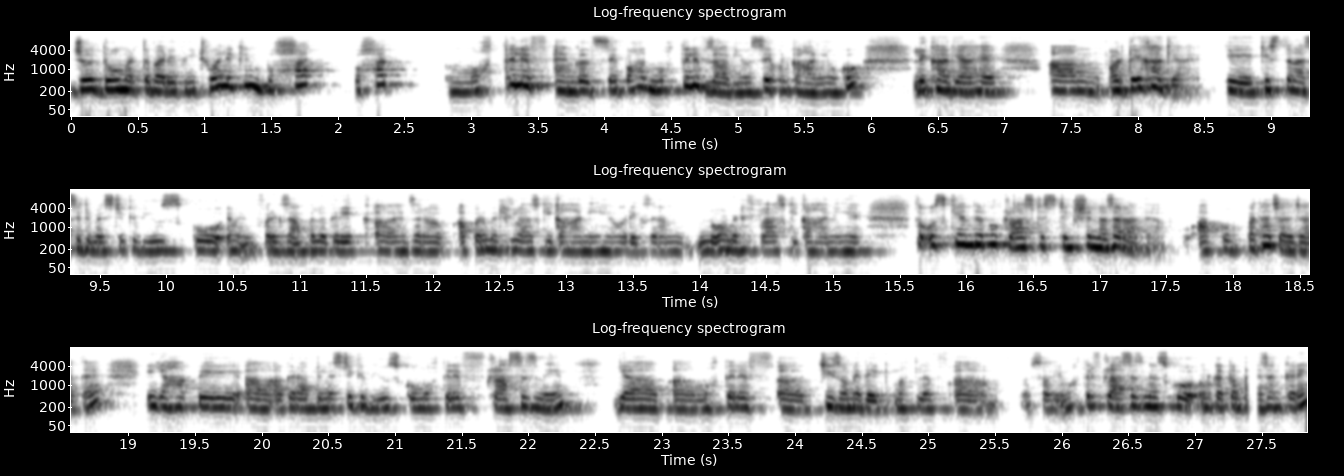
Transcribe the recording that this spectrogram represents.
جو دو مرتبہ ریپیٹ ہوا لیکن بہت بہت مختلف اینگل سے، بہت مختلف زاویوں سے ان کہانیوں کو لکھا گیا ہے اور دیکھا گیا ہے۔ کہ کس طرح سے ڈومیسٹک ابیوز کو فار ایگزامپل اگر ایک ذرا اپر مڈل کلاس کی کہانی ہے اور ایک ذرا لوور مڈل کلاس کی کہانی ہے تو اس کے اندر وہ کلاس ڈسٹنکشن نظر آتا ہے آپ کو آپ کو پتہ چل جاتا ہے کہ یہاں پہ اگر آپ ڈومیسٹک ابیوز کو مختلف کلاسز میں یا مختلف چیزوں میں دیکھ مطلب سوری مختلف کلاسز میں اس کو ان کا کمپیریزن کریں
